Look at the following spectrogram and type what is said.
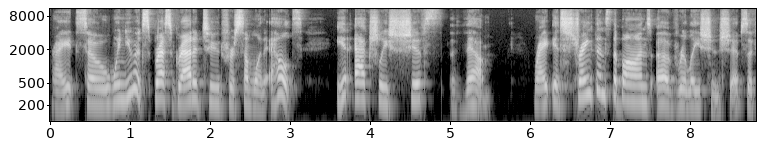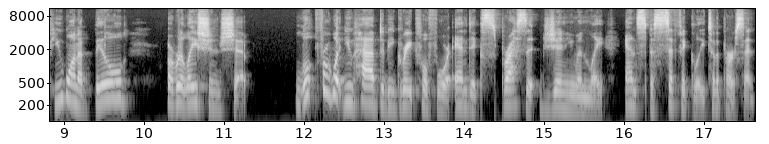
right? So when you express gratitude for someone else, it actually shifts them, right? It strengthens the bonds of relationships. If you want to build a relationship, Look for what you have to be grateful for and express it genuinely and specifically to the person.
